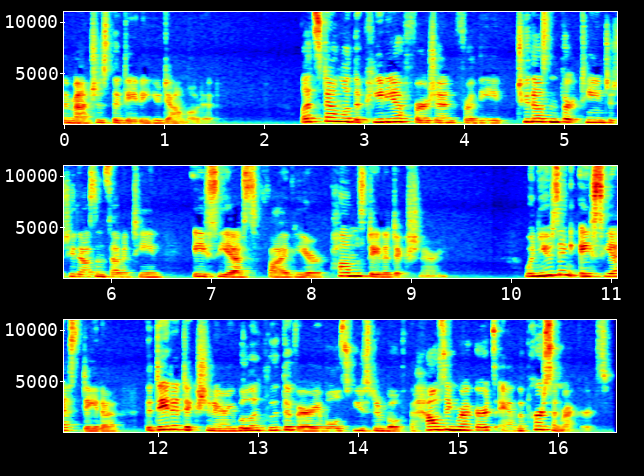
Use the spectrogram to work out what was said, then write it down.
that matches the data you downloaded. Let's download the PDF version for the 2013 to 2017 ACS 5-year PUMS Data Dictionary. When using ACS data, the data dictionary will include the variables used in both the housing records and the person records.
